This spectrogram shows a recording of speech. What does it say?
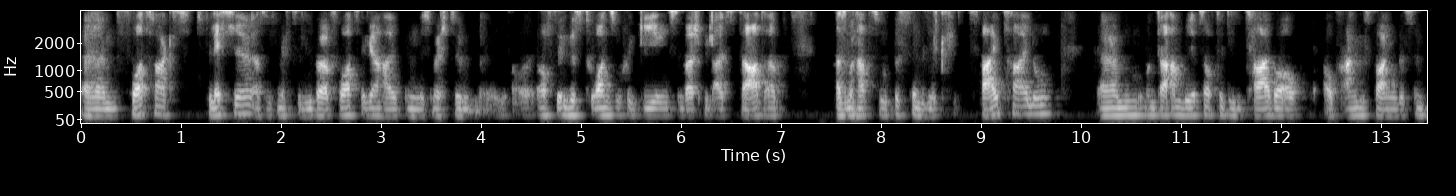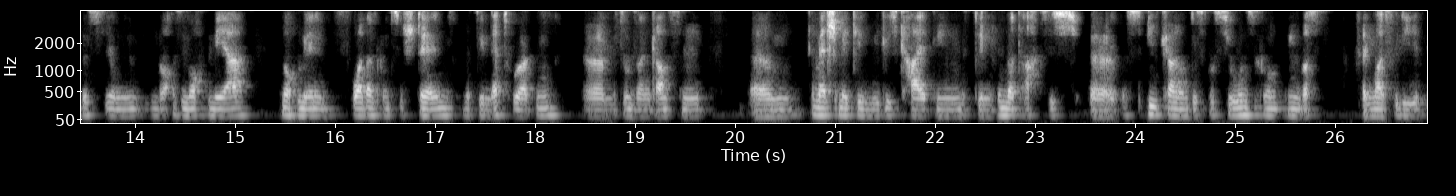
ähm, Vortragsfläche. Also ich möchte lieber Vorträge halten, ich möchte äh, auf die Investorensuche gehen, zum Beispiel als Startup. Also man hat so ein bisschen diese Zweiteilung. Ähm, und da haben wir jetzt auf der Digitalbau auch, auch angefangen, das ein bisschen noch, also noch mehr, noch mehr in den Vordergrund zu stellen mit den Networken, äh, mit unseren ganzen ähm, Matchmaking-Möglichkeiten mit den 180 äh, Speakern und Diskussionsrunden, was sag mal, für die,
